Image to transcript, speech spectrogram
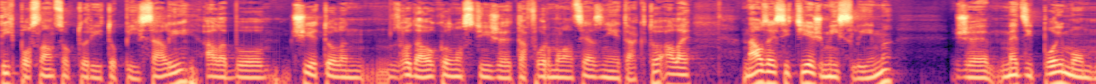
tých poslancov, ktorí to písali, alebo či je to len zhoda okolností, že tá formulácia znie takto, ale naozaj si tiež myslím, že medzi pojmom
